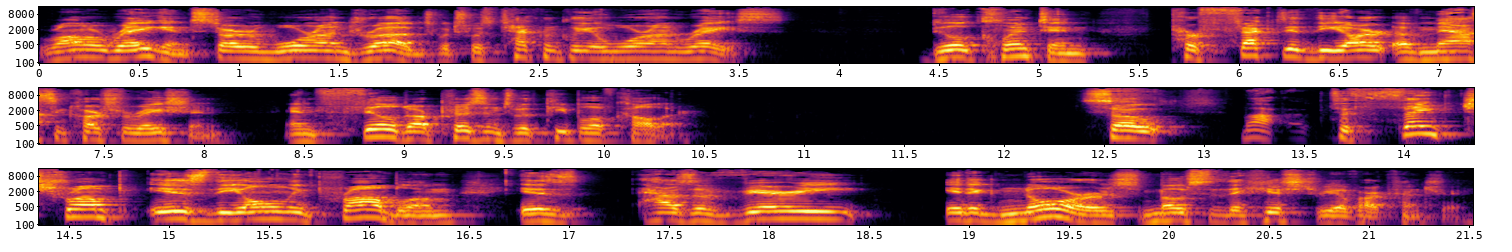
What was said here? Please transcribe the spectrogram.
Ronald Reagan started a war on drugs, which was technically a war on race. Bill Clinton perfected the art of mass incarceration and filled our prisons with people of color. So to think Trump is the only problem is has a very it ignores most of the history of our country.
